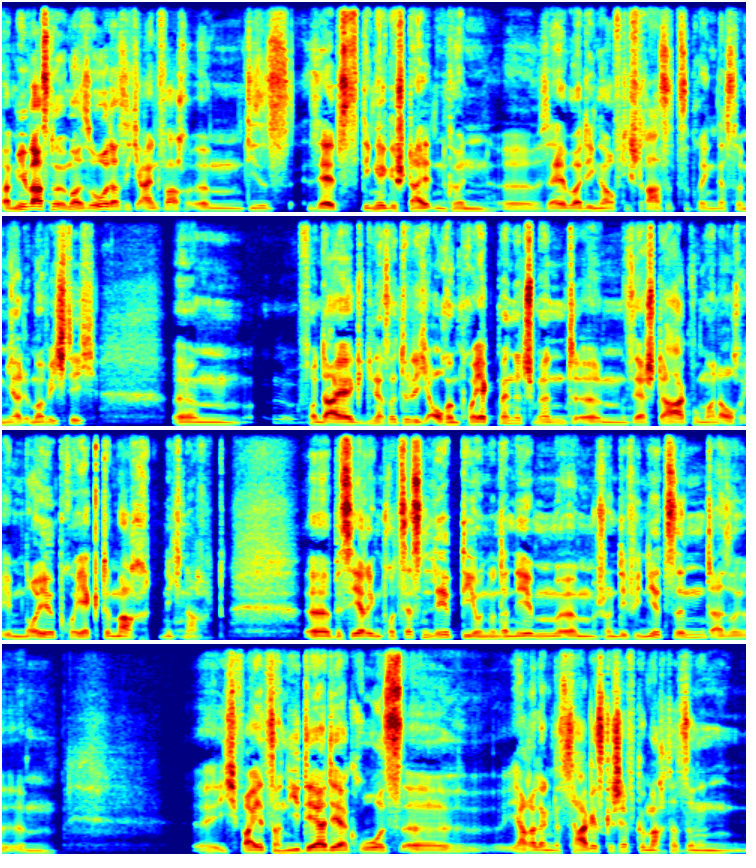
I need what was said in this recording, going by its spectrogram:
bei mir war es nur immer so, dass ich einfach ähm, dieses selbst Dinge gestalten können, äh, selber Dinge auf die Straße zu bringen. Das war mir halt immer wichtig. Ähm, von daher ging das natürlich auch im Projektmanagement ähm, sehr stark, wo man auch eben neue Projekte macht, nicht nach äh, bisherigen Prozessen lebt, die in Unternehmen ähm, schon definiert sind. Also äh, ich war jetzt noch nie der, der groß äh, jahrelang das Tagesgeschäft gemacht hat, sondern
